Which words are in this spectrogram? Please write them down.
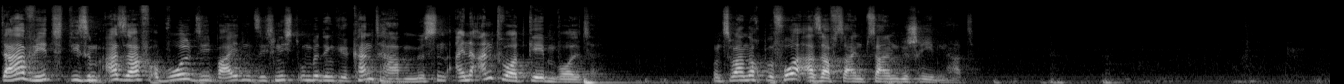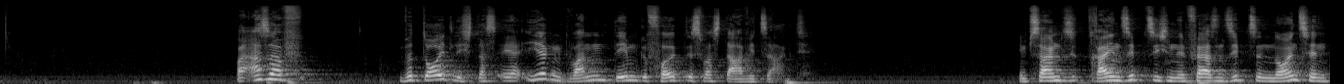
David diesem Asaf, obwohl sie beiden sich nicht unbedingt gekannt haben müssen, eine Antwort geben wollte. Und zwar noch bevor Asaf seinen Psalm geschrieben hat. Bei Asaf wird deutlich, dass er irgendwann dem gefolgt ist, was David sagt. Im Psalm 73 in den Versen 17, 19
